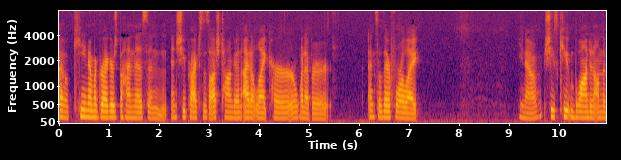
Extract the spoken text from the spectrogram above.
oh, Kino MacGregor's behind this and, and she practices Ashtanga and I don't like her or whatever. And so therefore like you know, she's cute and blonde and on the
